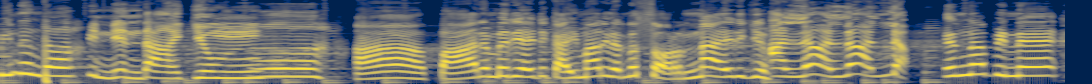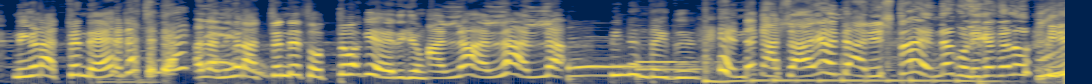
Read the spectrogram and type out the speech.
പിന്നെന്താ? പിന്നെന്താ എന്തായിരിക്കും ആ, പാരമ്പര്യമായിട്ട് കൈമാറി വരുന്ന സ്വർണായിരിക്കും. അല്ല അല്ല അല്ല. എന്നാ പിന്നെ നിങ്ങളുടെ അച്ഛന്റെ എന്റെ അച്ഛന്റെ അല്ല നിങ്ങളുടെ അച്ഛന്റെ സ്വത്ത് വകയായിരിക്കും. അല്ല അല്ല അല്ല. പിന്നെന്താ ഇത്? എന്റെ കഷായം എന്റെ അരിഷ്ടം എന്റെ ഗുളികകളും ഇനി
